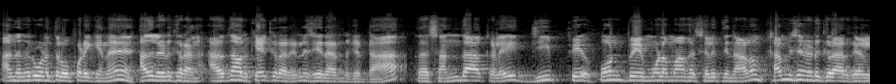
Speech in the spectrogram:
அந்த நிறுவனத்தில் ஒப்படைக்கணும். அதுல எடுக்கிறாங்க. அதுதான் அவர் கேட்குறாரு. என்ன செய்கிறாருன்னு கேட்டா சந்தாக்களை ஜிபே போன்பே மூலமாக செலுத்தி நடத்தினாலும் கமிஷன் எடுக்கிறார்கள்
